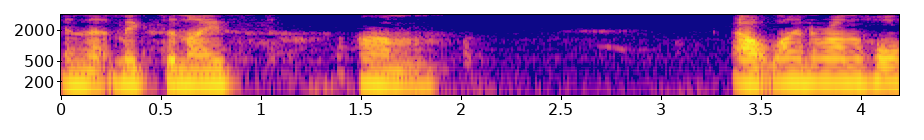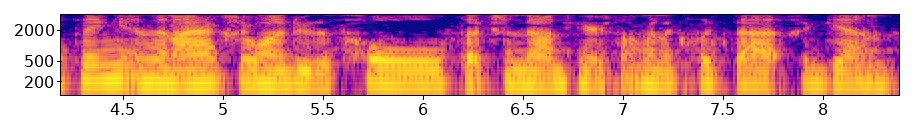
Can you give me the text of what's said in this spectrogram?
and that makes a nice um, outline around the whole thing. And then I actually want to do this whole section down here so I'm going to click that again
